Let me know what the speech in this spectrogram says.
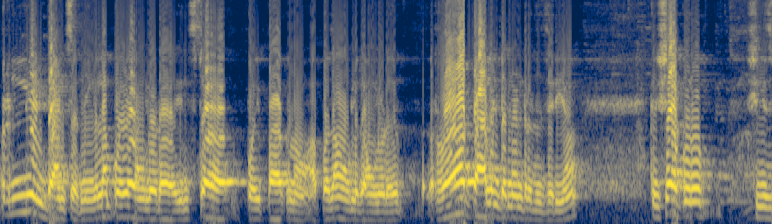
brilliant dancer நீங்களாம் போய் அவங்களோட இன்ஸ்டா போய் பார்க்கணும். அப்போ தான் உங்களுக்கு அவங்களோட ரா டேலண்ட் என்னன்றது தெரியும். Krisha Kurup, she's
